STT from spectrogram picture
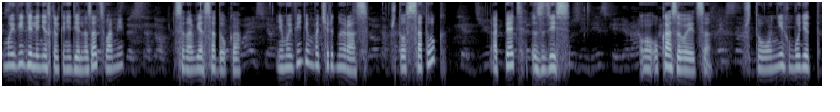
Мы видели несколько недель назад с вами сыновья Садока. И мы видим в очередной раз, что Садок опять здесь э, указывается, что у них будет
